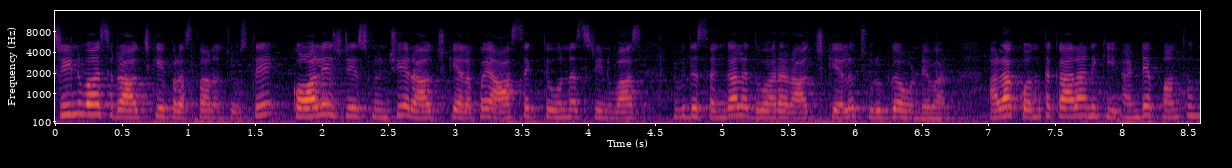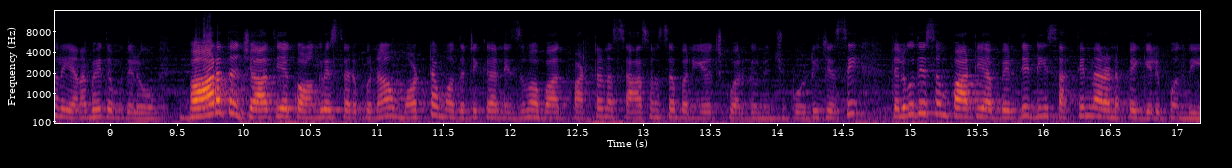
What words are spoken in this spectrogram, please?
శ్రీనివాస్ రాజకీయ ప్రస్థానం చూస్తే కాలేజ్ డేస్ నుంచే రాజకీయాలపై ఆసక్తి ఉన్న శ్రీనివాస్ వివిధ సంఘాల ద్వారా రాజకీయాల్లో చురుగ్గా ఉండేవారు. అలా కొంతకాలానికి అంటే పంతొమ్మిది వందల ఎనభై తొమ్మిదిలో భారత జాతీయ కాంగ్రెస్ తరపున మొట్టమొదటిగా నిజామాబాద్ పట్టణ శాసనసభ నియోజకవర్గం నుంచి పోటీ చేసి తెలుగుదేశం పార్టీ అభ్యర్థి డి. సత్యనారాయణపై గెలుపొంది.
